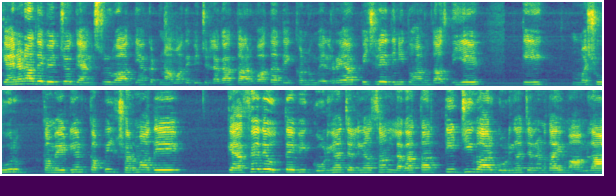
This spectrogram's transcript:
ਕੈਨੇਡਾ ਦੇ ਵਿੱਚ ਗੈਂਗਸਟਰਵਾਦ ਦੀਆਂ ਘਟਨਾਵਾਂ ਦੇ ਵਿੱਚ ਲਗਾਤਾਰ ਵਾਧਾ ਦੇਖਣ ਨੂੰ ਮਿਲ ਰਿਹਾ। ਪਿਛਲੇ ਦਿਨੀ ਤੁਹਾਨੂੰ ਦੱਸ ਦਈਏ ਕਿ ਮਸ਼ਹੂਰ ਕਮੇਡੀਅਨ ਕਪਿਲ ਸ਼ਰਮਾ ਦੇ ਕੈਫੇ ਦੇ ਉੱਤੇ ਵੀ ਗੋਲੀਆਂ ਚੱਲੀਆਂ ਸਨ। ਲਗਾਤਾਰ ਤੀਜੀ ਵਾਰ ਗੋਲੀਆਂ ਚੱਲਣ ਦਾ ਇਹ ਮਾਮਲਾ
